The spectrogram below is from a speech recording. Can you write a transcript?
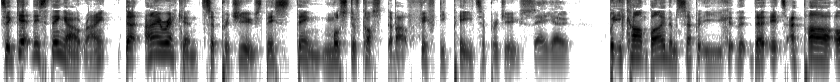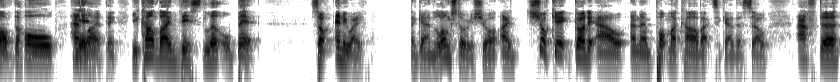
to get this thing out, right? That I reckon to produce this thing must have cost about fifty p to produce There you go. but you can't buy them separately. You can, it's a part of the whole headlight Yeah. thing. You can't buy this little bit. So anyway, again, long story short, I shook it, got it out, and then put my car back together. So after,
